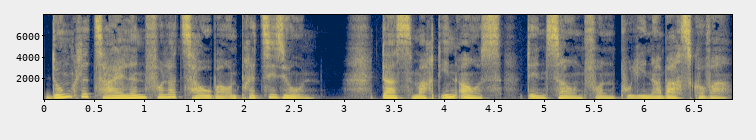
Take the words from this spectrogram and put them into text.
Dunkle Zeilen voller Zauber und Präzision. Das macht ihn aus, den Sound von Polina Barskova.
